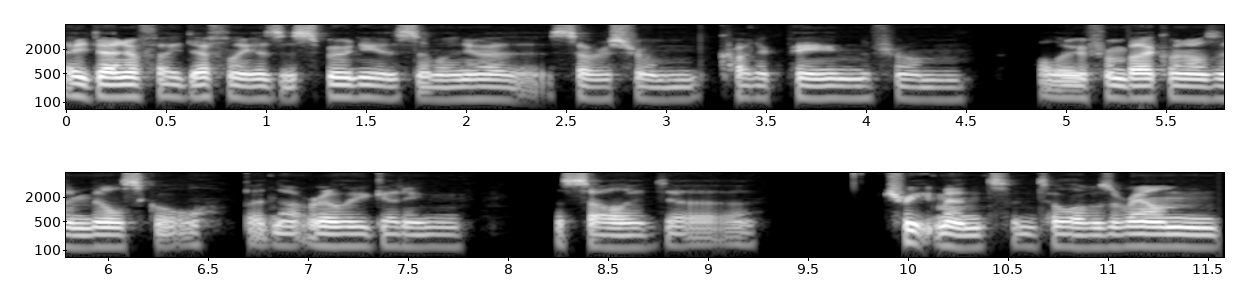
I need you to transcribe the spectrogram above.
I identify definitely as a spoonie, as someone who suffers from chronic pain, from all the way from back when I was in middle school, but not really getting a solid uh, treatment until I was around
